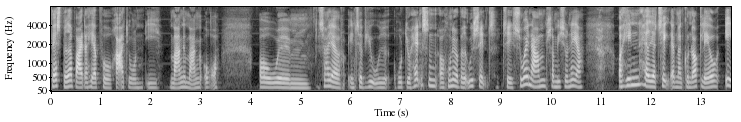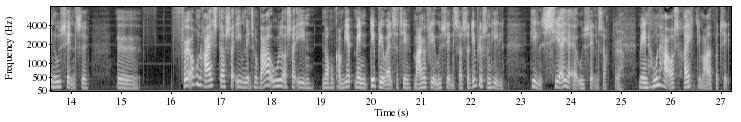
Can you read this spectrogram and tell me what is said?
fast medarbejder her på radioen i mange, mange år. Og øh, så har jeg interviewet Ruth Johansen, og hun er jo været udsendt til Suriname som missionær. Og hende havde jeg tænkt, at man kunne nok lave en udsendelse øh, før hun rejste, og så en, mens hun var ude, og så en, når hun kom hjem. Men det blev altså til mange flere udsendelser, så det blev sådan en hel, hel serie af udsendelser. Ja. Men hun har også rigtig meget at fortælle.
